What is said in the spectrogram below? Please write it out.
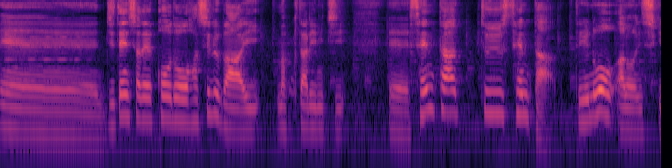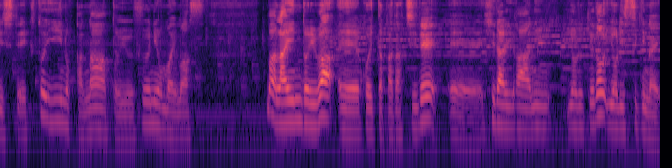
えー、自転車で公道を走る場合、まあ、下り道、えー、センタートゥーセンターっていうのをあの意識していくといいのかなというふうに思います。まあ、ライン取りは、えー、こういった形で、えー、左側に寄るけど寄りすぎない、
